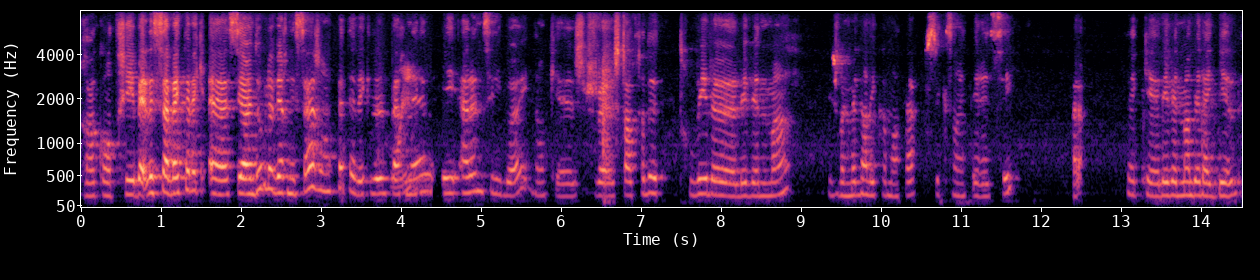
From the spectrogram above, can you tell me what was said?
rencontrer. Ben, ça va être avec. Euh, c'est un double vernissage, en fait, avec Lul Parnell et Alan Sillyboy. Donc, euh, je, je, suis en train de trouver l'événement. Je vais le mettre dans les commentaires pour ceux qui sont intéressés. Voilà. Avec euh, l'événement de la guilde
